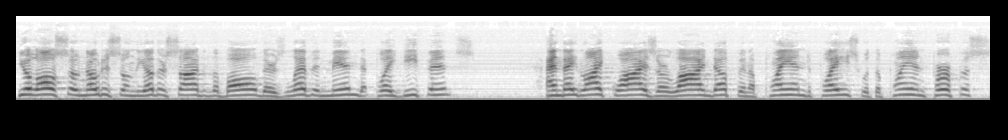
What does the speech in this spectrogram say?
You'll also notice on the other side of the ball, there's 11 men that play defense, and they likewise are lined up in a planned place with a planned purpose.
